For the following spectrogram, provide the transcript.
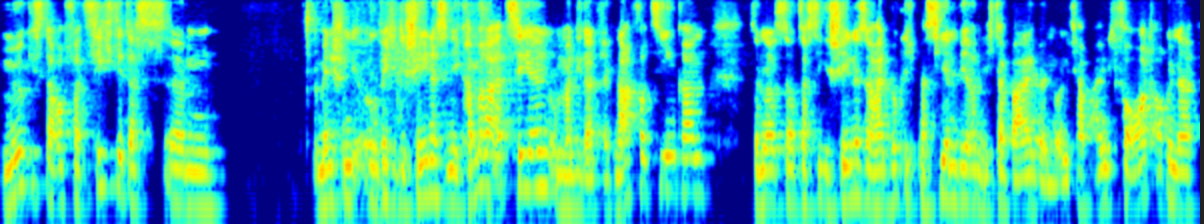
möglichst darauf verzichtet, dass ähm, Menschen irgendwelche Geschehnisse in die Kamera erzählen und man die dann vielleicht nachvollziehen kann, sondern dass, dass die Geschehnisse halt wirklich passieren, während ich dabei bin. Und ich habe eigentlich vor Ort auch in einer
